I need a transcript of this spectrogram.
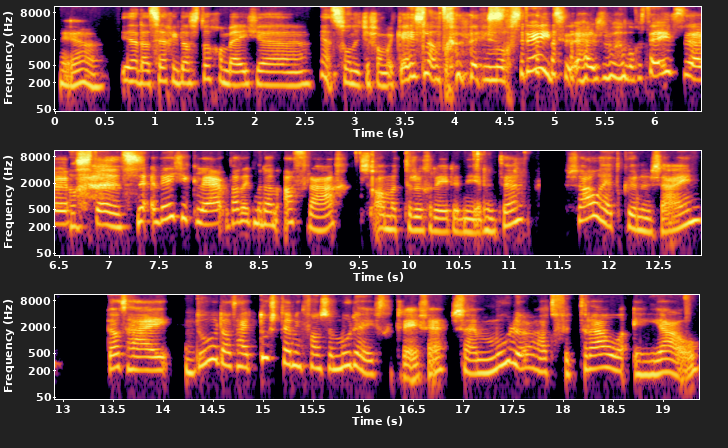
ja. ja, dat zeg ik. Dat is toch een beetje ja, het zonnetje van mijn caseload geweest. Nog steeds. Hij is nog steeds. Uh... Nog steeds. Nee, weet je, Claire, wat ik me dan afvraag, is allemaal terugredenerend, hè? Zou het kunnen zijn dat hij, doordat hij toestemming van zijn moeder heeft gekregen, zijn moeder had vertrouwen in jou,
